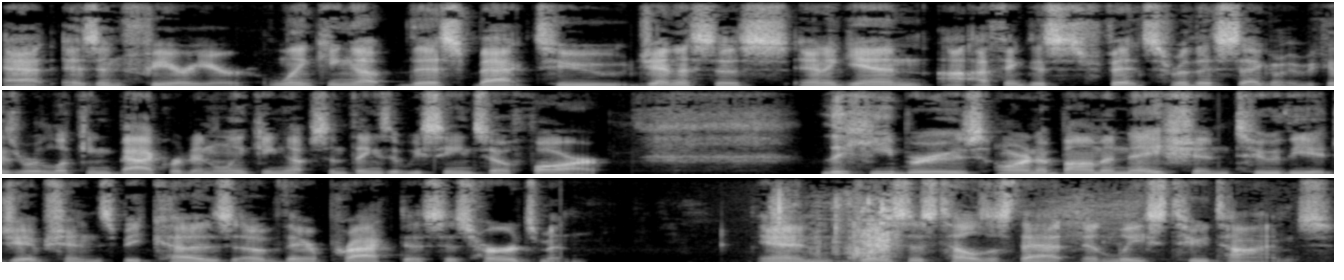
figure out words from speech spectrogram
at as inferior, linking up this back to Genesis. And again, I think this fits for this segment because we're looking backward and linking up some things that we've seen so far. The Hebrews are an abomination to the Egyptians because of their practice as herdsmen. And Genesis tells us that at least two times.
